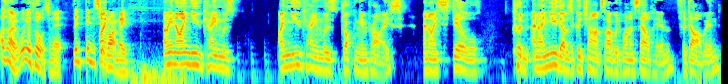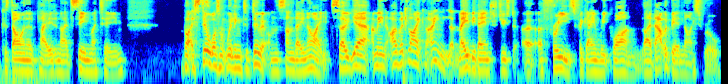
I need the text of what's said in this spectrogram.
I don't know. What are your thoughts on it? Did, didn't sit I- right me. I mean, I knew Kane was, I knew Kane was dropping in price, and I still couldn't. And I knew there was a good chance I would want to sell him for Darwin because Darwin had played and I'd seen my team. But I still wasn't willing to do it on the Sunday night. So yeah, I mean, I would like. I mean, look, maybe they introduced a, a freeze for game week one. Like that would be a nice rule.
